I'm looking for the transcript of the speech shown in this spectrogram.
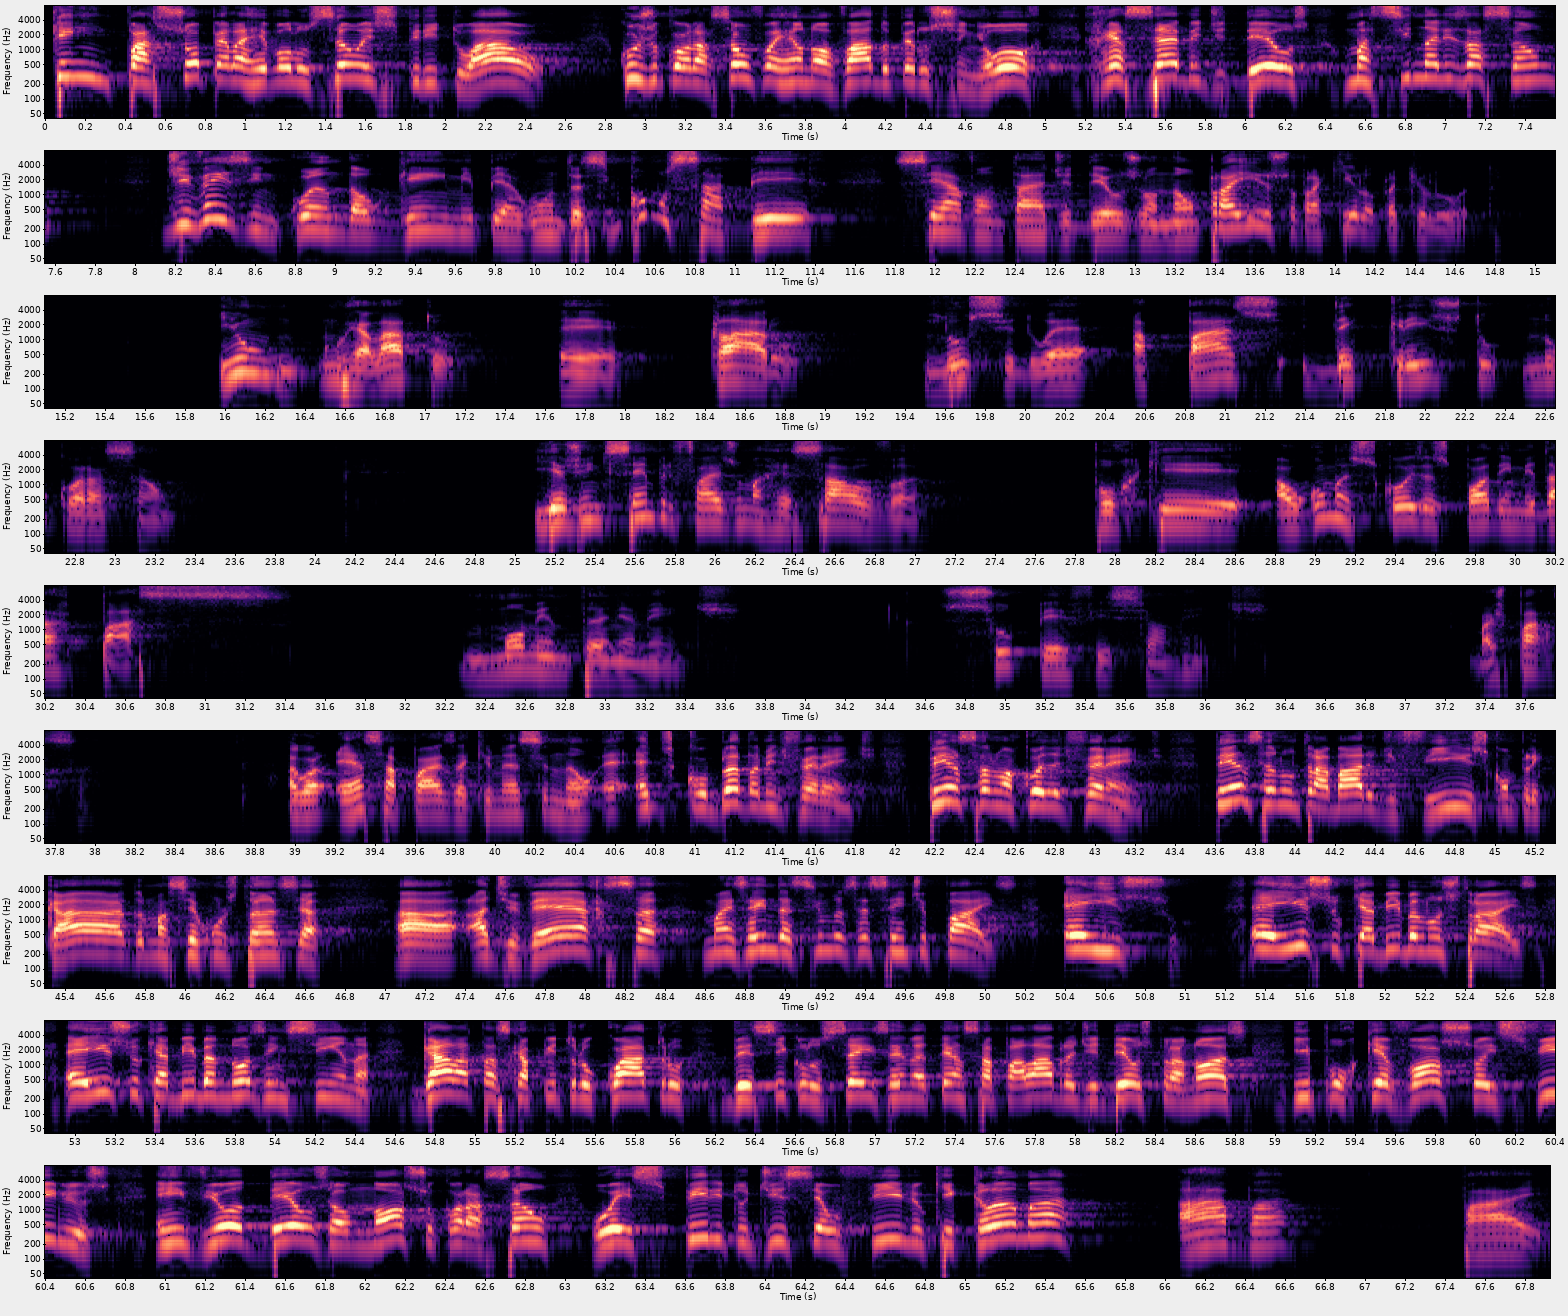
Quem passou pela revolução espiritual, cujo coração foi renovado pelo Senhor, recebe de Deus uma sinalização. De vez em quando alguém me pergunta assim: como saber se é a vontade de Deus ou não, para isso, para aquilo ou para aquilo outro? E um, um relato é, claro, lúcido, é a paz de Cristo no coração. E a gente sempre faz uma ressalva, porque algumas coisas podem me dar paz, momentaneamente, superficialmente, mas passa. Agora, essa paz aqui não é assim, não. É, é completamente diferente. Pensa numa coisa diferente. Pensa num trabalho difícil, complicado, numa circunstância ah, adversa, mas ainda assim você sente paz. É isso. É isso que a Bíblia nos traz, é isso que a Bíblia nos ensina. Gálatas capítulo 4, versículo 6, ainda tem essa palavra de Deus para nós, e porque vós sois filhos, enviou Deus ao nosso coração o Espírito de seu Filho que clama, Abba, Pai.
